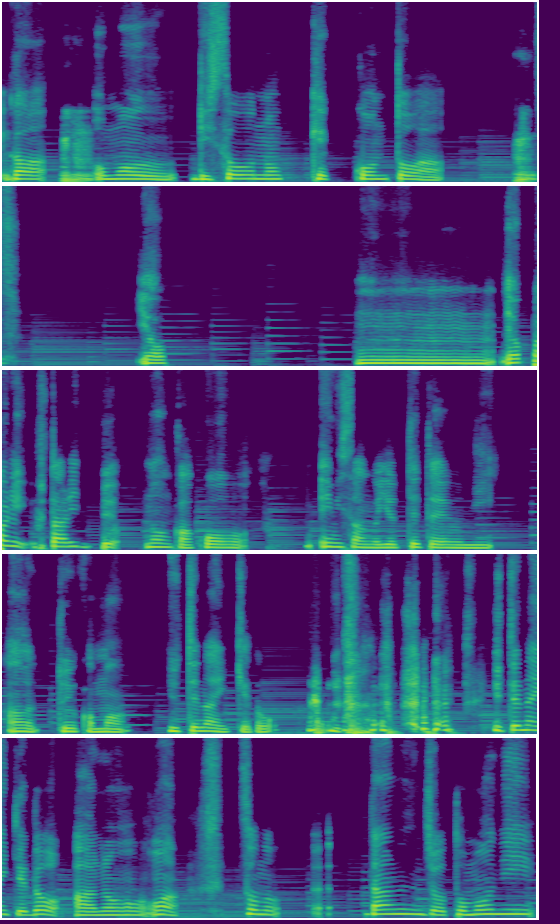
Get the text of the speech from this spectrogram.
がうん。思う理想の結婚とは、うんや、うーん、やっぱり二人で、なんかこう、エミさんが言ってたように、あ、というかまあ、言ってないけど、言ってないけど、あの、まあ、その、男女ともに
